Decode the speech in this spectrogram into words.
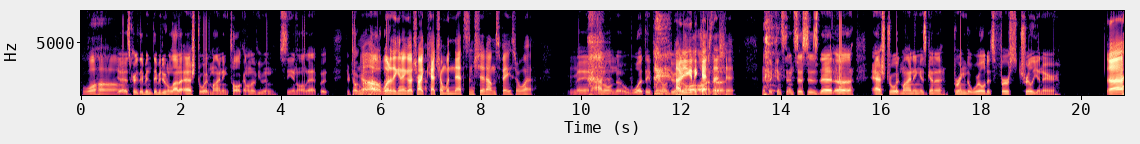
Whoa. yeah, it's crazy. They've been they've been doing a lot of asteroid mining talk. I don't know if you've been seeing all that, but they're talking No, about how what the- are they gonna go try catch them with nets and shit out in space or what? man, I don't know what they plan on doing. How are you gonna All- all I catch that know- shit? The consensus is that uh, asteroid mining is gonna bring the world its first trillionaire. Uh,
